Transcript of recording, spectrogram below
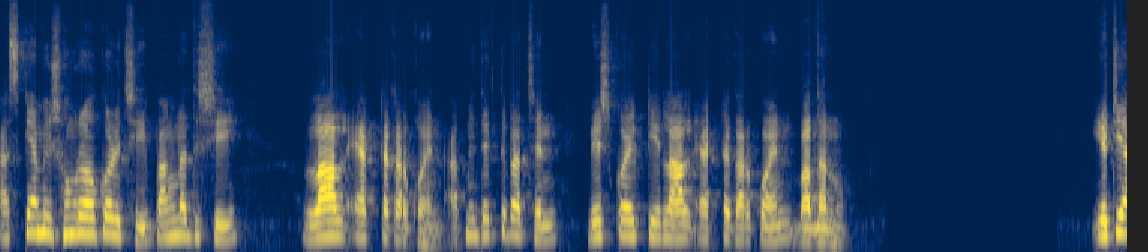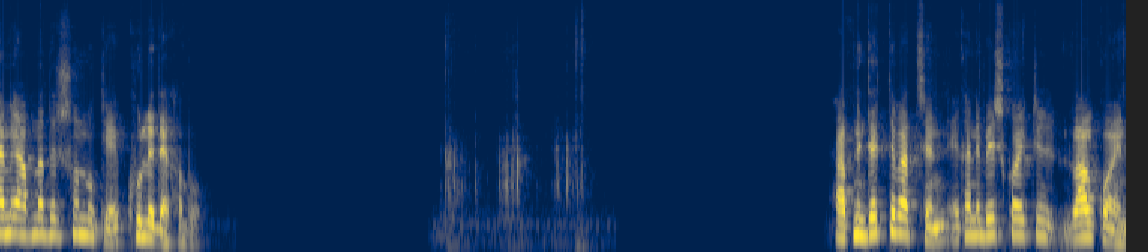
আজকে আমি সংগ্রহ করেছি বাংলাদেশি লাল এক টাকার কয়েন। আপনি দেখতে পাচ্ছেন বেশ কয়েকটি লাল এক টাকার কয়েন বাঁধানো। এটি আমি আপনাদের সম্মুখে খুলে দেখাবো। আপনি দেখতে পাচ্ছেন, এখানে বেশ কয়েকটি লাল কয়েন।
